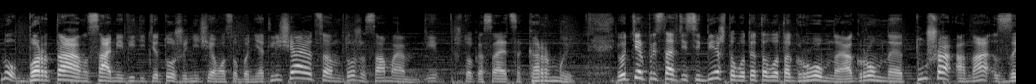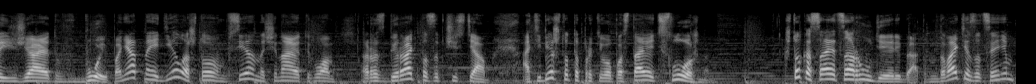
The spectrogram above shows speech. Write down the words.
Ну, борта, сами видите, тоже ничем особо особо не отличаются. То же самое и что касается кормы. И вот теперь представьте себе, что вот эта вот огромная, огромная туша, она заезжает в бой. Понятное дело, что все начинают его разбирать по запчастям, а тебе что-то противопоставить сложно. Что касается орудия, ребята, ну давайте заценим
